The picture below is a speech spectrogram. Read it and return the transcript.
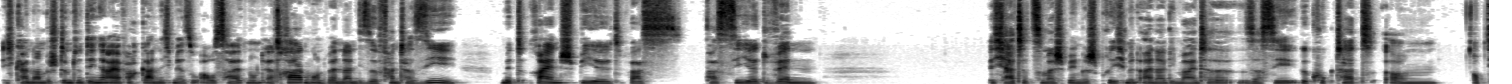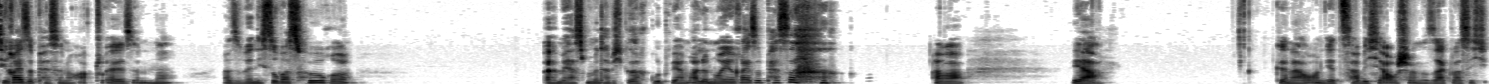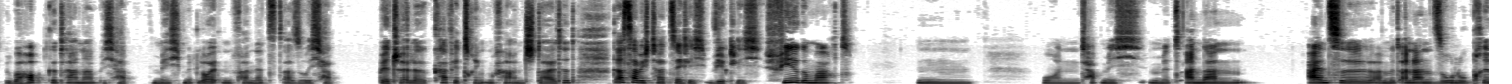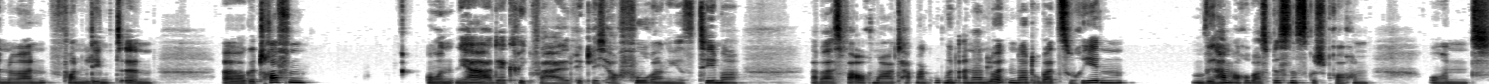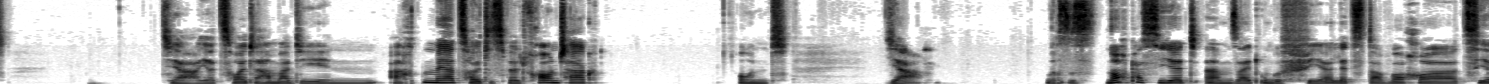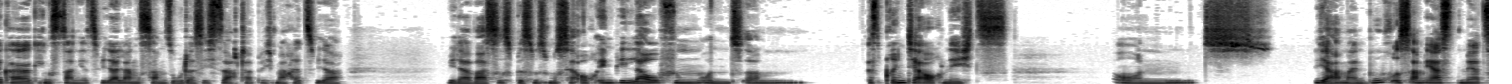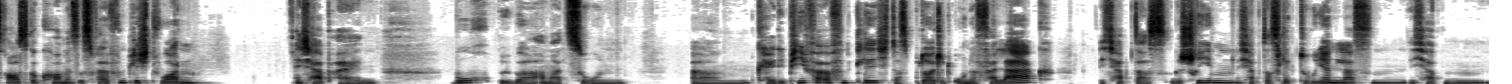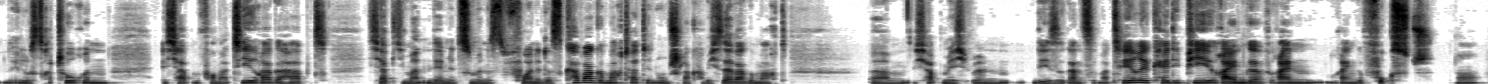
ich kann dann bestimmte Dinge einfach gar nicht mehr so aushalten und ertragen. Und wenn dann diese Fantasie mit reinspielt, was passiert, wenn. Ich hatte zum Beispiel ein Gespräch mit einer, die meinte, dass sie geguckt hat, ähm, ob die Reisepässe noch aktuell sind. Ne? Also wenn ich sowas höre, im ersten Moment habe ich gedacht, gut, wir haben alle neue Reisepässe. Aber ja, genau. Und jetzt habe ich ja auch schon gesagt, was ich überhaupt getan habe. Ich habe mich mit Leuten vernetzt. Also ich habe virtuelle Kaffeetrinken veranstaltet. Das habe ich tatsächlich wirklich viel gemacht hm, und habe mich mit anderen Einzel, mit anderen Solopreneuren von LinkedIn äh, getroffen. Und ja, der Krieg war halt wirklich auch vorrangiges Thema. Aber es war auch mal, tat mal gut mit anderen Leuten darüber zu reden. Wir haben auch über das Business gesprochen und Tja, jetzt heute haben wir den 8. März, heute ist Weltfrauentag. Und ja, was ist noch passiert? Ähm, seit ungefähr letzter Woche circa ging es dann jetzt wieder langsam so, dass ich gesagt habe, ich mache jetzt wieder wieder was. Das Business muss ja auch irgendwie laufen und ähm, es bringt ja auch nichts. Und ja, mein Buch ist am 1. März rausgekommen, es ist veröffentlicht worden. Ich habe ein Buch über Amazon ähm, KDP veröffentlicht, das bedeutet ohne Verlag. Ich habe das geschrieben, ich habe das lektorieren lassen, ich habe eine Illustratorin, ich habe einen Formatierer gehabt, ich habe jemanden, der mir zumindest vorne das Cover gemacht hat, den Umschlag habe ich selber gemacht ähm, ich habe mich in diese ganze Materie KDP reinge, rein, reingefuchst. Ne?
